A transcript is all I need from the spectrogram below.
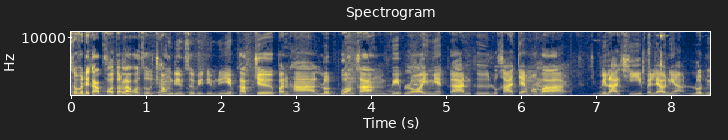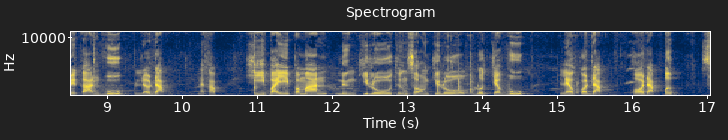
สวัสดีครับ ขอต้อนรับเข้าสู่ช่องดีมสวิต MDF ครับ เจอปัญหารถพ่วงข้างเวฟร้อยมีอาการคือลูกค้าแจ้งมาว่า เวลาขี่ไปแล้วเนี่ย รถมีอาการวูบแล้วดับนะครับ ขี่ไปประมาณ 1 กิโลถึง 2 กิโลรถจะวูบ แล้วก็ดับพอดับปุ๊บ ส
